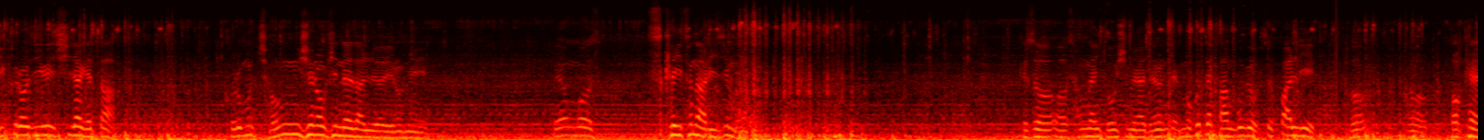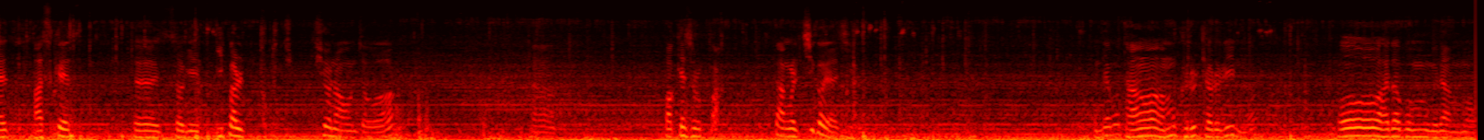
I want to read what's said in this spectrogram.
미끄러지기 시작했다. 그러면 정신없이 내달려요 이놈이. 그냥 뭐 스케이트 날이지 뭐. 그래서 어, 상당히 조심해야 되는데 뭐 그땐 방법이 없어요. 빨리 어, 어, 버켓 바스켓 어, 저기 이빨 툭툭 튀어나온 저거. 어, 바켓으로 꽉 땅을 찍어야지 근데 뭐 당황하면 그럴 겨를이 있나? 어 하다 보면 그냥 뭐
